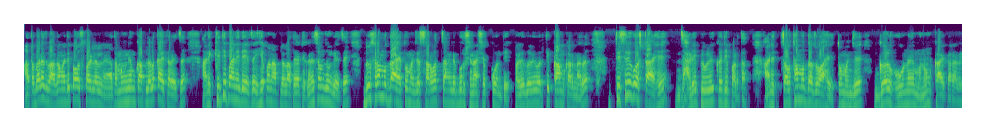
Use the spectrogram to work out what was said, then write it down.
आता बऱ्याच भागामध्ये पाऊस पडलेला नाही. आता मग नेमकं आपल्याला काय करायचं? आणि किती पाणी द्यायचं? हे पण आपल्याला आता या ठिकाणी समजून घ्यायचंय. दुसरा मुद्दा आहे तो म्हणजे सर्वात चांगले बुरशीनाशक कोणते? फळगळीवरती काम करणार. तिसरी गोष्ट आहे झाडे पिवळी कधी पडतात? आणि चौथा मुद्दा जो आहे तो म्हणजे गळ होऊ नये म्हणून काय करावे?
